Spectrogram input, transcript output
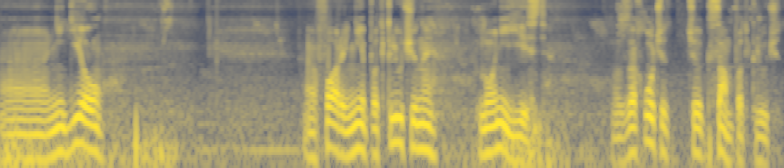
э, не делал. Фары не подключены, но они есть. Захочет, человек сам подключит.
